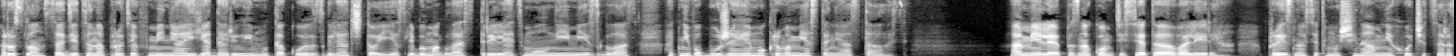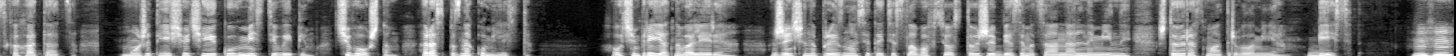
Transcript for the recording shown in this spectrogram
Руслан садится напротив меня, и я дарю ему такой взгляд, что если бы могла стрелять молниями из глаз, от него бы уже и мокрого места не осталось. «Амелия, познакомьтесь, это Валерия», — произносит мужчина, а мне хочется расхохотаться. «Может, еще чайку вместе выпьем? Чего уж там, раз познакомились-то». «Очень приятно, Валерия». Женщина произносит эти слова все с той же безэмоциональной миной, что и рассматривала меня. Бесит. «Угу»,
